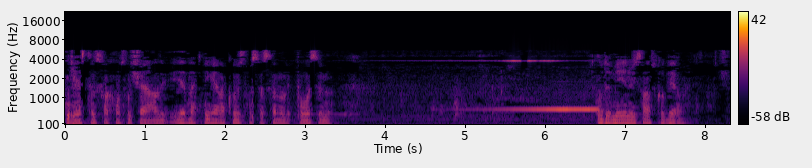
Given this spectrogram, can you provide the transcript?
Jeste u svakom slučaju, ali jedna knjiga na koju smo se osvrnuli posebno u domenu islamskog vjerovanja. Znači.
